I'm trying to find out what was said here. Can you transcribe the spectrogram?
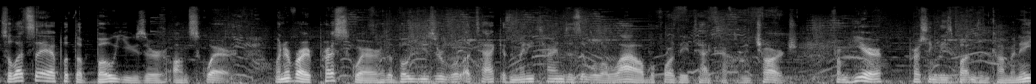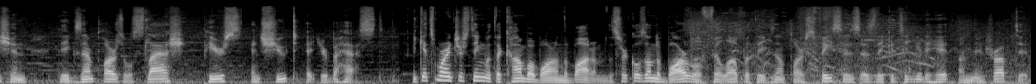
So let's say I put the bow user on square. Whenever I press square, the bow user will attack as many times as it will allow before the attacks have to recharge. From here, pressing these buttons in combination, the exemplars will slash, pierce, and shoot at your behest. It gets more interesting with the combo bar on the bottom. The circles on the bar will fill up with the exemplars' faces as they continue to hit uninterrupted.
